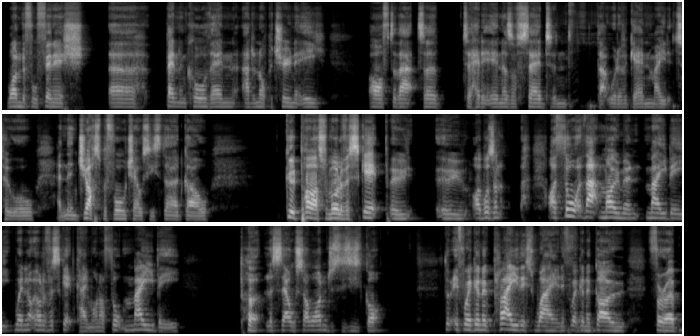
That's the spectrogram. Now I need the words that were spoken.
wonderful finish. Uh, Bentancur then had an opportunity after that to to head it in, as I've said, and that would have again made it two all. And then just before Chelsea's third goal, good pass from Oliver Skip, who who I wasn't. I thought at that moment maybe when Oliver Skip came on, I thought maybe put Celso on just as he's got. If we're going to play this way and if we're going to go for a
